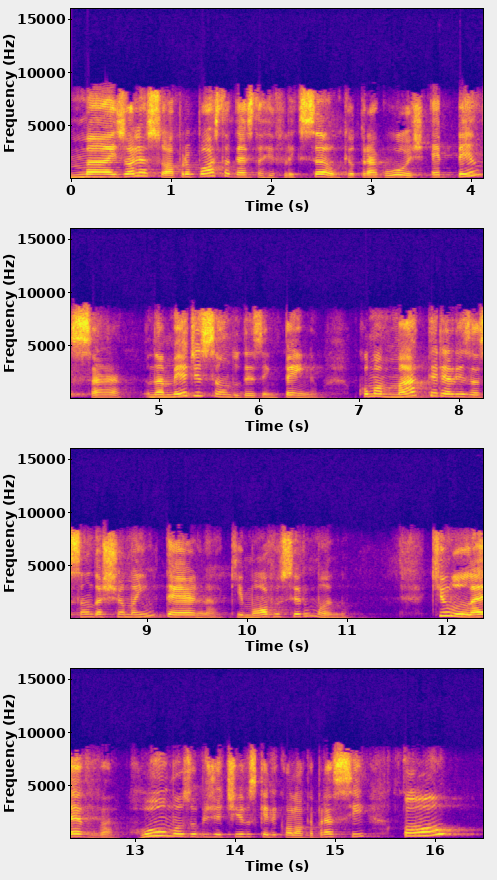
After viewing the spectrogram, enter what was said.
Mas olha só, a proposta desta reflexão que eu trago hoje é pensar na medição do desempenho como a materialização da chama interna que move o ser humano, que o leva rumo aos objetivos que ele coloca para si ou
